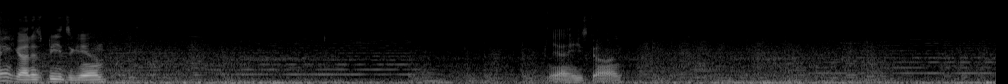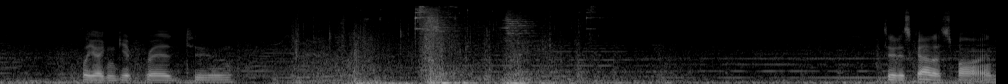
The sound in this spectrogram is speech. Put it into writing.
Okay, got his beads again. Yeah, he's gone. Hopefully I can get red too. Dude, it's gotta spawn.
